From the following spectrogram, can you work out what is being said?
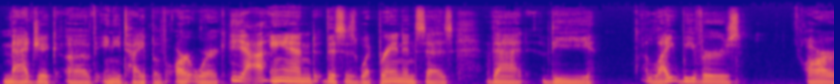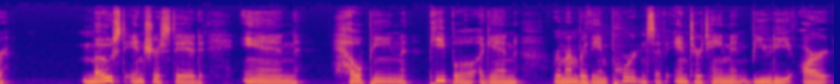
magic of any type of artwork. Yeah. And this is what Brandon says that the light weavers are most interested in helping people again remember the importance of entertainment, beauty, art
